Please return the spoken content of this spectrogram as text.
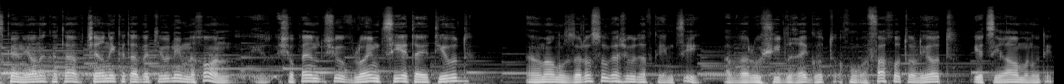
אז כן, יונה כתב, צ'רני כתב אתיודים, נכון, שופן שוב לא המציא את האתיוד, אמרנו, זה לא סוגה שהוא דווקא המציא, אבל הוא שדרג אותו, הוא הפך אותו להיות יצירה אומנותית.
